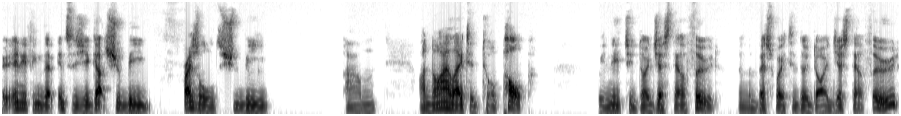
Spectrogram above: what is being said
anything that enters your gut should be frazzled, should be um, annihilated to a pulp. We need to digest our food, and the best way to digest our food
